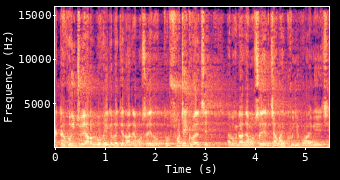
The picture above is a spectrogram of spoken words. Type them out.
একটা হইচই আরম্ভ হয়ে গেল যে রাজামশাইয়ের উত্তর সঠিক হয়েছে এবং রাজামশাইয়ের জামাই খুঁজে পাওয়া গিয়েছে।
